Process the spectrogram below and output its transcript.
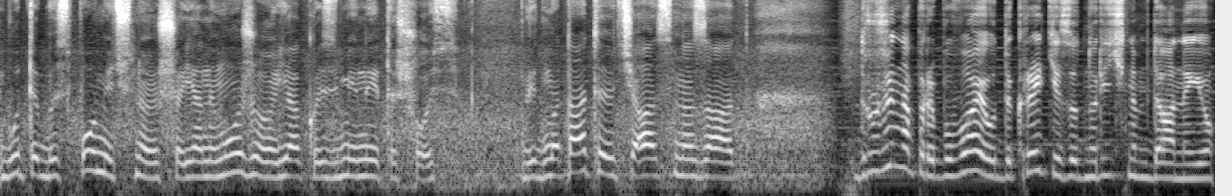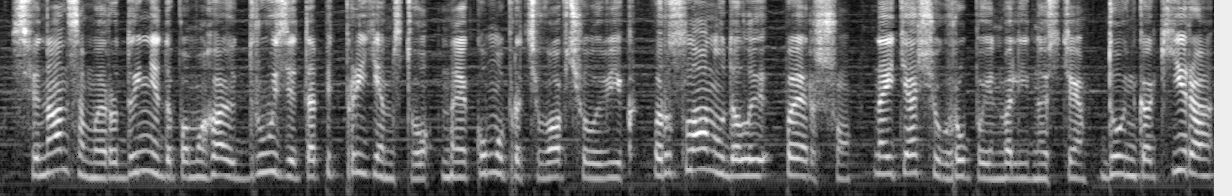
бути безпомічною, що я не можу якось змінити щось, відмотати час назад. Дружина перебуває у декреті з однорічним Данею. З фінансами родині допомагають друзі та підприємство, на якому працював чоловік. Руслану дали першу найтяжчу групу інвалідності. Донька Кіра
